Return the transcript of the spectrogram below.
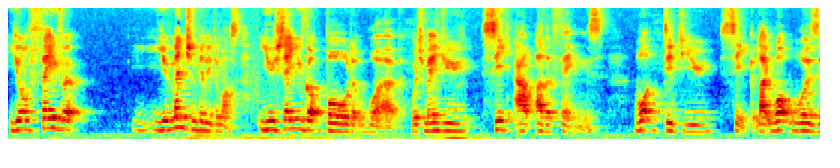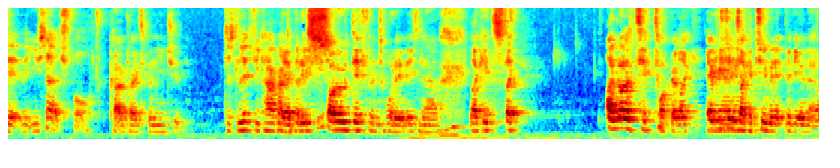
your favorite you mentioned Billy DeMoss. You say you got bored at work, which made you seek out other things. What did you seek? Like, what was it that you searched for? Chiropractic on YouTube. Just literally Yeah, chiropractic. but it's so different to what it is now. like it's like I'm not a TikToker. Like everything's Yeah. like a two minute video now.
